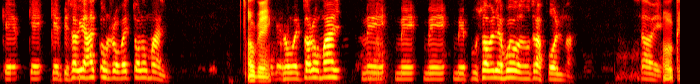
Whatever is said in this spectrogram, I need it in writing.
que, que, que empiezo a viajar con Roberto Alomar, Ok. porque Roberto Alomar me, me, me, me puso a ver el juego de otra forma, ¿sabes? Ok.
